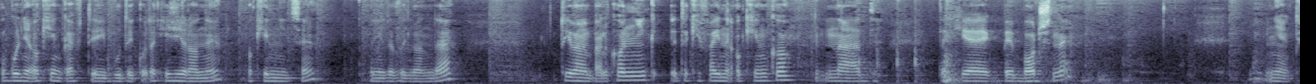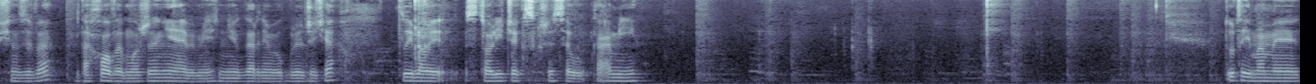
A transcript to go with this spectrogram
ogólnie okienka w tej budynku, takie zielone, okiennicy, ładnie to wygląda. Tutaj mamy balkonik, y, takie fajne okienko nad, takie jakby boczne. Nie, jak to się nazywa? Dachowe może, nie wiem, ja nie ogarniam w ogóle życia. Tutaj mamy stoliczek z krzesełkami. Tutaj mamy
